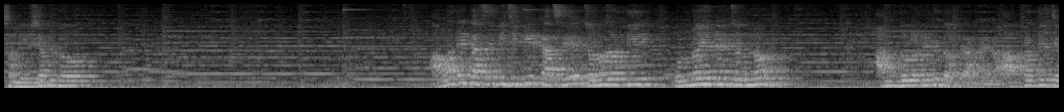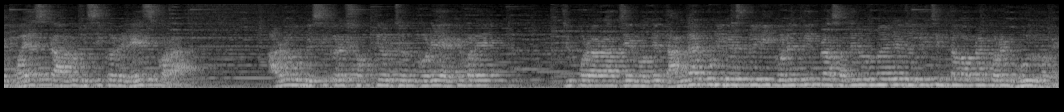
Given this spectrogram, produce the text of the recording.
সলিউশন দো আমাদের কাছে, বিজেপির কাছে জনজাতির উন্নয়নের জন্য আন্দোলনের দরকার হয় না। আপনাদের যে বয়সটা আরও বেশি করে রেস করা, আরও বেশি করে শক্তি অর্জন করে একেবারে ত্রিপুরা রাজ্যের মধ্যে দাঙ্গার পরিবেশ তৈরি করে, ত্রিপুরা স্বাধীন উন্নয়নের যদি চিন্তা ভাবনা করেন ভুল হবে।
